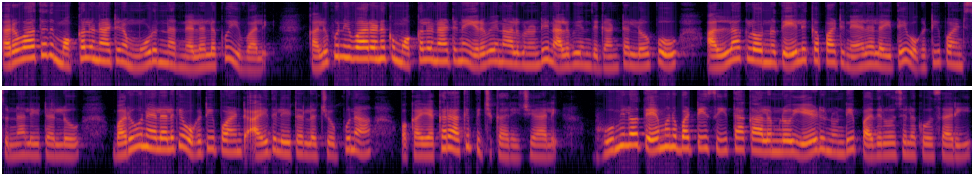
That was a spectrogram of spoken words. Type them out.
తరువాతది మొక్కలు నాటిన మూడున్నర నెలలకు ఇవ్వాలి. కలుపు నివారణకు మొక్కలు నాటిన ఇరవై నాలుగు నుండి నలభై ఎనిమిది గంటల్లోపు అల్లాక్లోర్ను తేలికపాటి నేలలైతే ఒకటి పాయింట్ సున్నా లీటర్లు బరువు నేలలకి ఒకటి పాయింట్ ఐదు లీటర్ల చొప్పున ఒక ఎకరాకి పిచికారీ చేయాలి. భూమిలో తేమను బట్టి శీతాకాలంలో ఏడు నుండి పది రోజులకోసారి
